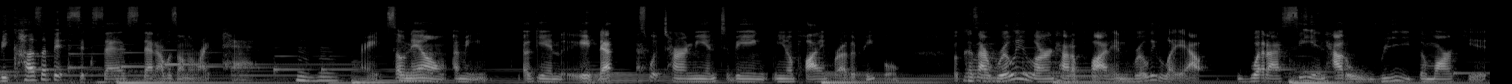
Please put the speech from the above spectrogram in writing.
because of its success that I was on the right path. Mm-hmm. Right. So mm-hmm. now, I mean, again, it, that's what turned me into being, you know, plotting for other people because. I really learned how to plot and really lay out what I see and how to read the market.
